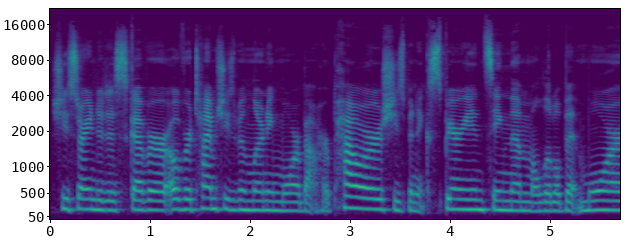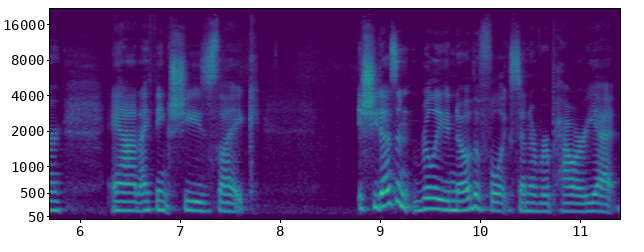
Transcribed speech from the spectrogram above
She's starting to discover over time she's been learning more about her powers she's been experiencing them a little bit more. And i think she's like she doesn't really know the full extent of her power yet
